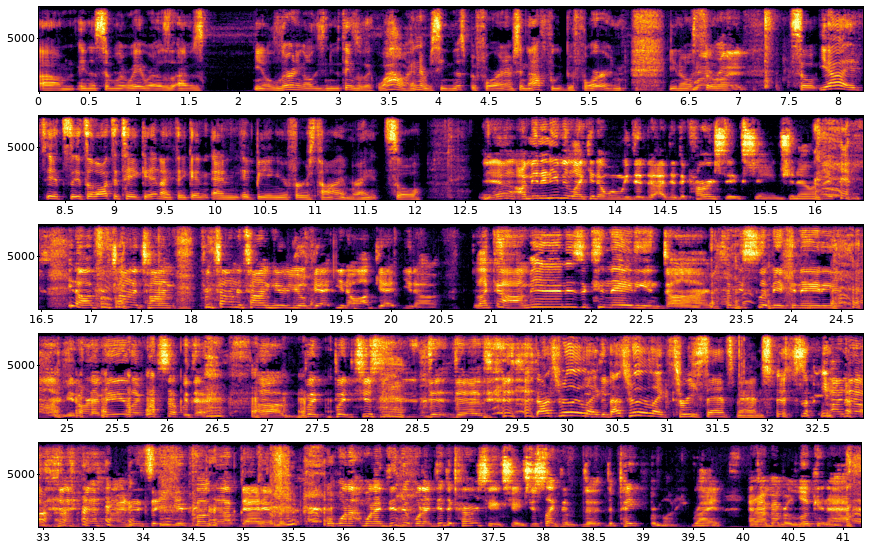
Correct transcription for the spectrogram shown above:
um, in a similar way where I was I was you know learning all these new things. I was like wow I never seen this before. I never seen that food before. And you know right, so right. so yeah it's it's it's a lot to take in I think and and it being your first time right? So Yeah, I mean, and even like you know when we did the, I did the currency exchange, you know, and, I, and you know from time to time, from time to time here you'll get you know I'll get you know like oh man, there's a Canadian dime. Somebody slip me a Canadian dime. You know what I mean? Like what's up with that? Um, but but just the the that's really like the- that's really like three cents man So, I know, and it's, you get bummed up down here. But, but when I when I did the when I did the currency exchange, just like the, the the paper money, right? And I remember looking at it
